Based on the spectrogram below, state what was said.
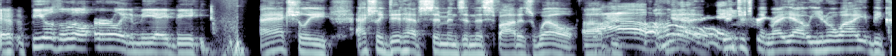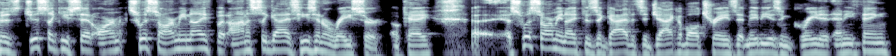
it feels a little early to me, AB. I actually actually did have Simmons in this spot as well. Uh, wow. yeah, interesting, right? Yeah, you know why? Because just like you said, arm Swiss Army knife. But honestly, guys, he's an eraser. Okay, uh, a Swiss Army knife is a guy that's a jack of all trades that maybe isn't great at anything,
